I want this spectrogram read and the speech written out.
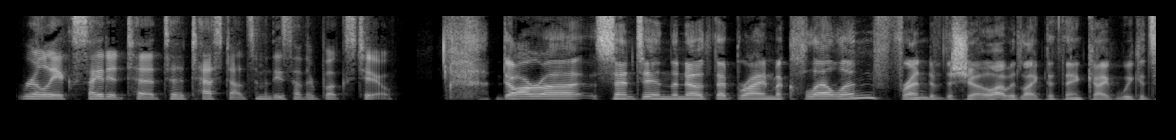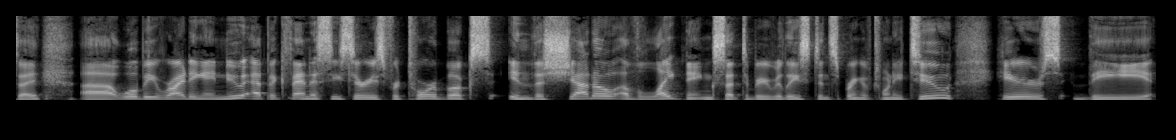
really excited to to test out some of these other books too. Dara sent in the note that Brian McClellan, friend of the show, I would like to think I, we could say, uh, will be writing a new epic fantasy series for Tor Books in the Shadow of Lightning, set to be released in spring of 22. Here's the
